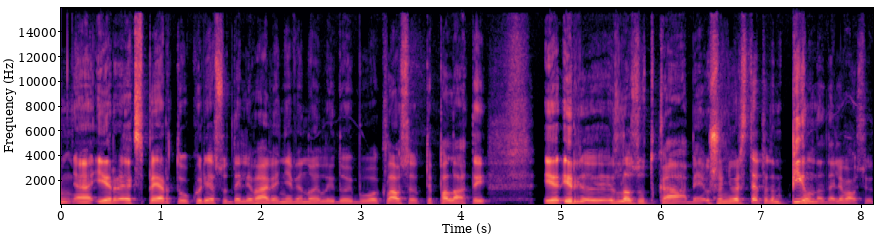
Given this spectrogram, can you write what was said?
ir ekspertų, kurie sudalyvavę ne vienoje laidoje buvo klausę, tai pala, tai ir, ir Lazutka, be, iš universiteto ten pilna dalyvausiu.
